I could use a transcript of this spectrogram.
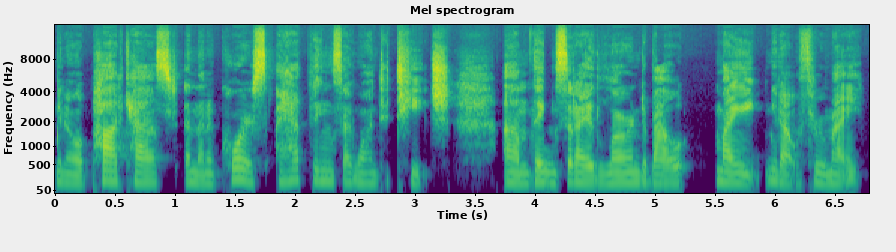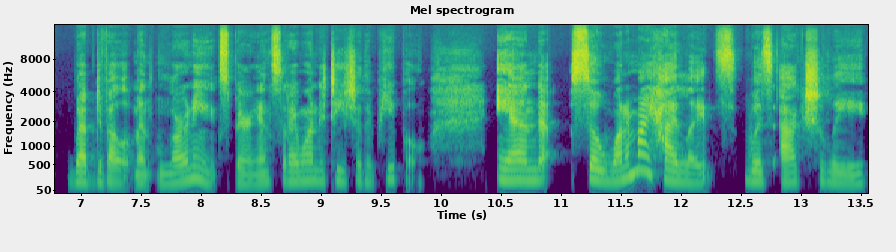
you know, a podcast and then a course. I had things I wanted to teach, um, things that I had learned about my, you know, through my web development learning experience that I wanted to teach other people. And so one of my highlights was actually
